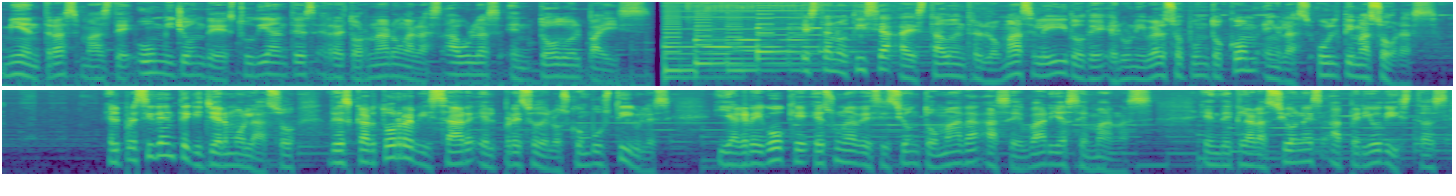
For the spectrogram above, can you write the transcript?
mientras más de un millón de estudiantes retornaron a las aulas en todo el país. Esta noticia ha estado entre lo más leído de eluniverso.com en las últimas horas. El presidente Guillermo Lazo descartó revisar el precio de los combustibles y agregó que es una decisión tomada hace varias semanas. En declaraciones a periodistas,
